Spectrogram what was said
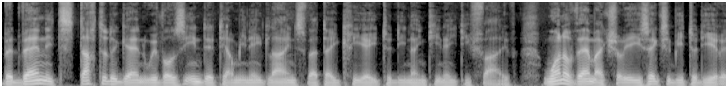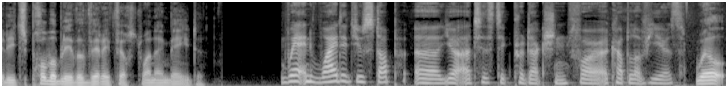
But then it started again with those indeterminate lines that I created in 1985. One of them actually is exhibited here, and it's probably the very first one I made. Where and why did you stop uh, your artistic production for a couple of years? Well,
